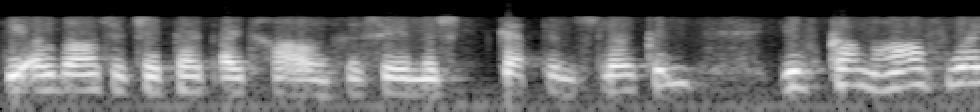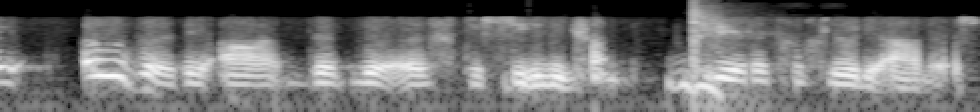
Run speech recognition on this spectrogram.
Die ou baas het sy tyd uitgehaal en gesê, "Mr Captain Slocum, you've come halfway over the earth, the, the earth to see me." Van hier het geglo die aarde is.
